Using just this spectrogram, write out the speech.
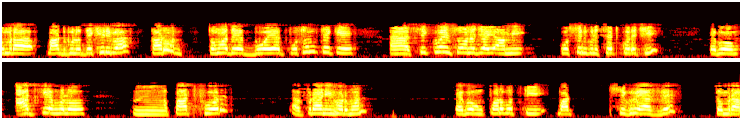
তোমরা পাঠগুলো দেখে নিবা, কারণ তোমাদের বইয়ের প্রথম থেকে সিকোয়েন্স অনুযায়ী আমি কোশ্চেনগুলো সেট করেছি এবং আজকে হলো পার্ট ফোর প্রাণী হরমোন এবং পরবর্তী পার্ট শীঘ্রই আসবে। তোমরা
